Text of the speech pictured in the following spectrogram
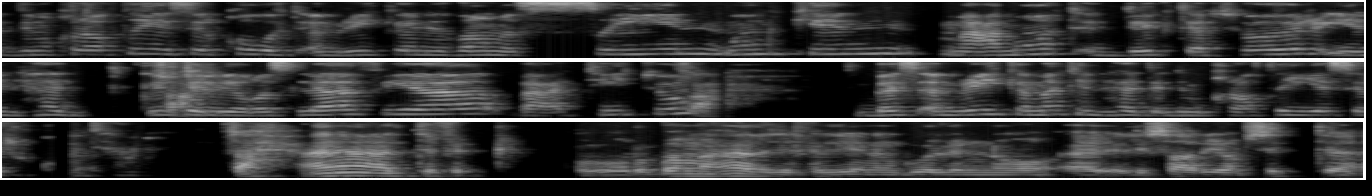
الديمقراطية يصير قوة أمريكا نظام الصين ممكن مع موت الدكتاتور ينهد كنت اليوغوسلافيا بعد تيتو صح. بس أمريكا ما تنهد الديمقراطية يصير قوتها. صح أنا أتفق. وربما هذا اللي يخلينا نقول إنه اللي صار يوم 6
